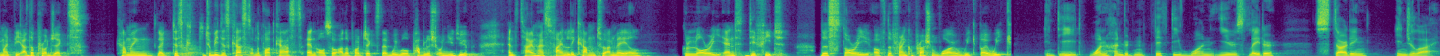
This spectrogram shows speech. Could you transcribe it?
might be other projects coming, like to be discussed on the podcast, and also other projects that we will publish on YouTube. And the time has finally come to unveil Glory and Defeat, the story of the Franco Prussian War week by week. Indeed, 151 years later, starting in July.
